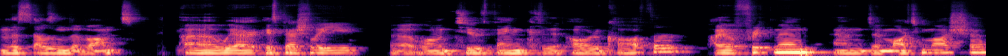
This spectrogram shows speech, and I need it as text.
in the southern Levant. Uh, we are especially uh, want to thank our co-author, Eyal Fridman and uh, Martin Mascher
